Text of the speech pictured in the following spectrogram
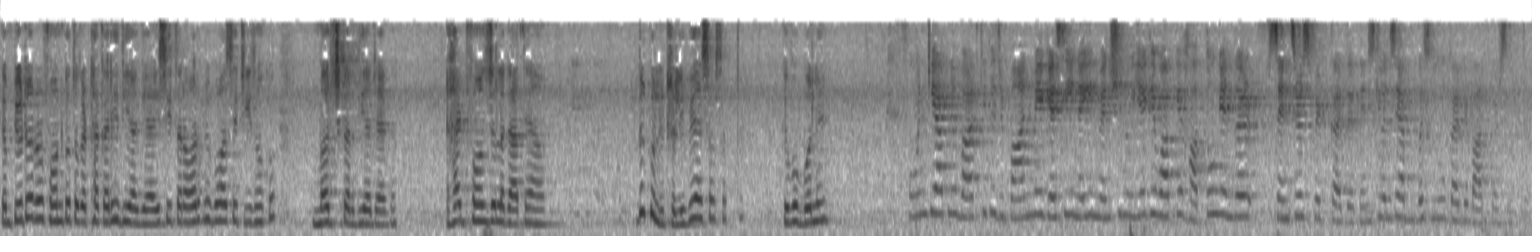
کمپیوٹر اور فون کو تو اکٹھا کر ہی دیا گیا اسی طرح اور بھی بہت سی چیزوں کو مرچ کر دیا جائے گا۔ ہیڈ فونس جو لگاتے ہیں آپ بالکل لٹرلی بھی ایسا ہو سکتا ہے کہ وہ بولیں۔ فون کی آپ نے بات کی تو جاپان میں ایک ایسی نئی انوینشن ہوئی ہے کہ وہ آپ کے ہاتھوں کے اندر سینسر فٹ کر دیتے ہیں جس کی وجہ سے آپ بس یوں کر کے بات کر سکتے ہیں۔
